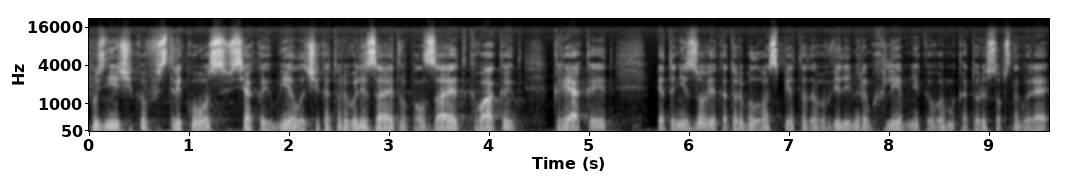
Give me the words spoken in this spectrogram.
кузнечиков, стрекоз, всякой мелочи, которая вылезает, выползает, квакает, крякает. Это не Зовья, который был воспитан Велимиром Хлебниковым, который, собственно говоря,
